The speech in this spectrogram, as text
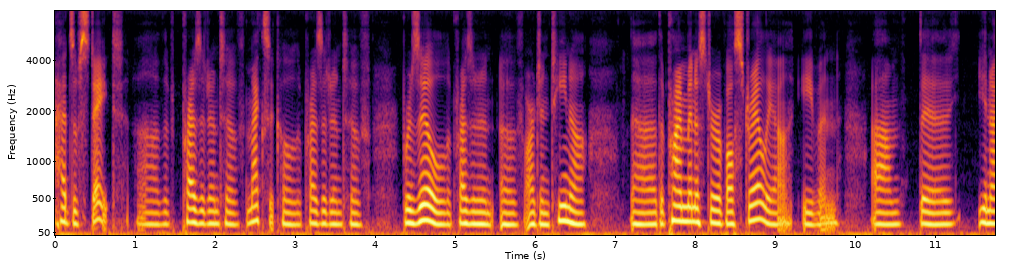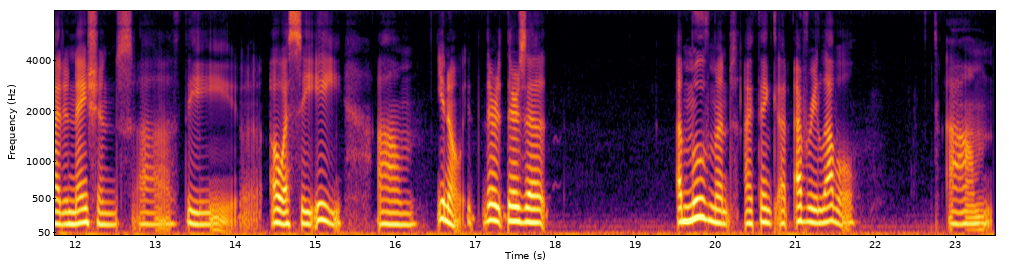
heads of state, uh, the president of Mexico, the president of Brazil, the president of Argentina, uh, the prime minister of Australia, even um, the United Nations, uh, the OSCE. Um, you know, there there's a a movement, I think, at every level, um,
